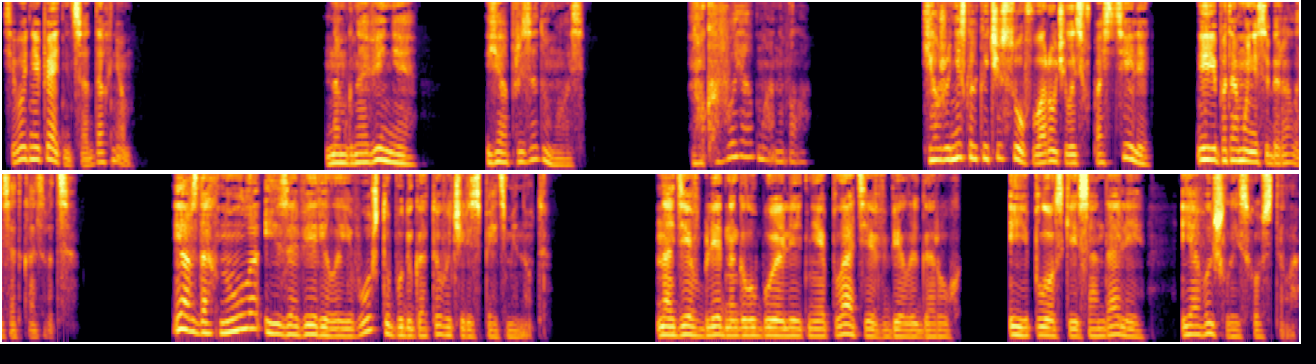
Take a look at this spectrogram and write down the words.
Сегодня пятница, отдохнем». На мгновение я призадумалась. Но кого я обманывала? Я уже несколько часов ворочалась в постели и потому не собиралась отказываться. Я вздохнула и заверила его, что буду готова через пять минут. Надев бледно-голубое летнее платье в белый горох и плоские сандалии, я вышла из хостела.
